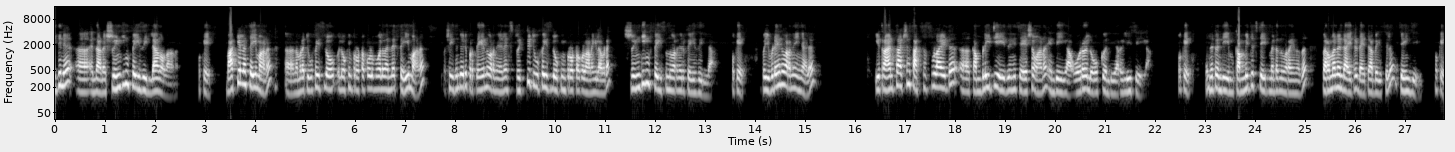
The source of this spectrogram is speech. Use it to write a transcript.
ഇതിന് എന്താണ് ഷ്രിങ്കിങ് ഫേസ് ഇല്ല എന്നുള്ളതാണ്. ഓക്കെ ബാക്കിയെല്ലാം സെയിം ആണ്. നമ്മുടെ two phase lo locking protocol പോലെ തന്നെ സെയിം ആണ്. പക്ഷെ ഇതിന്റെ ഒരു പ്രത്യേകത എന്ന് പറഞ്ഞു കഴിഞ്ഞാൽ strict two phase locking protocol ആണെങ്കിൽ അവിടെ ഷ്രിങ്കിങ് ഫേസ് എന്ന് പറഞ്ഞൊരു ഫേസ് ഇല്ല. ഓക്കെ അപ്പൊ ഇവിടെ എന്ന് പറഞ്ഞു കഴിഞ്ഞാൽ ഈ ട്രാൻസാക്ഷൻ സക്സസ്ഫുൾ ആയിട്ട് കംപ്ലീറ്റ് ചെയ്തതിന് ശേഷമാണ് എന്ത് ചെയ്യുക? ഓരോ ലോക്കും എന്ത് ചെയ്യുക? റിലീസ് ചെയ്യുക. ഓക്കെ എന്നിട്ട് എന്ത് ചെയ്യും കമ്മിറ്റ് സ്റ്റേറ്റ്മെന്റ് എന്ന് പറയുന്നത് പെർമനന്റ് ആയിട്ട് ഡാറ്റാബേസിൽ ചേഞ്ച് ചെയ്യും. ഓക്കെ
